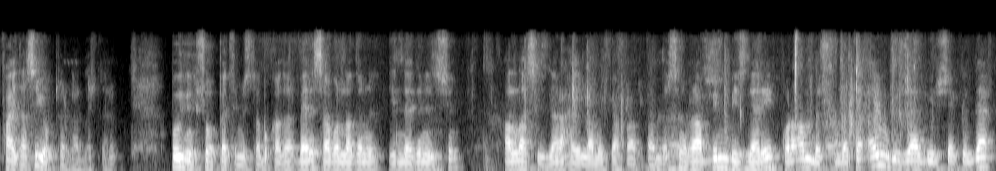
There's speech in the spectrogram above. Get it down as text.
faydası yoktur kardeşlerim. Bugünkü sohbetimiz de bu kadar. Beni sabırladığınız, dinlediğiniz için Allah sizlere hayırla mükafatlandırsın. Rabbim bizleri Kur'an ve sünnete en güzel bir şekilde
